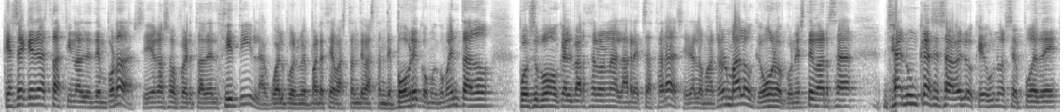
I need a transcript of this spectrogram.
que se quede hasta final de temporada. Si llega esa oferta del City, la cual pues me parece bastante, bastante pobre, como he comentado, pues supongo que el Barcelona la rechazará. Sería lo más normal, aunque bueno, con este Barça ya nunca se sabe lo que uno se puede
